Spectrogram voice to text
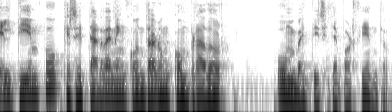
el tiempo que se tarda en encontrar un comprador, un 27%,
